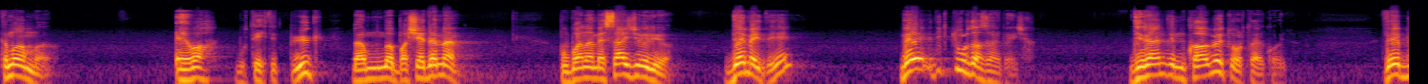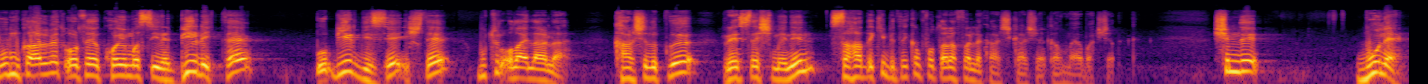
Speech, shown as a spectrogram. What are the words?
Tamam mı? Eyvah bu tehdit büyük, ben bununla baş edemem. Bu bana mesaj veriyor demedi ve dik durdu Azerbaycan. Direndi, mukavemet ortaya koydu. Ve bu mukavemet ortaya koymasıyla birlikte bu bir dizi işte bu tür olaylarla karşılıklı resleşmenin sahadaki bir takım fotoğraflarla karşı karşıya kalmaya başladık. Şimdi bu ne?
